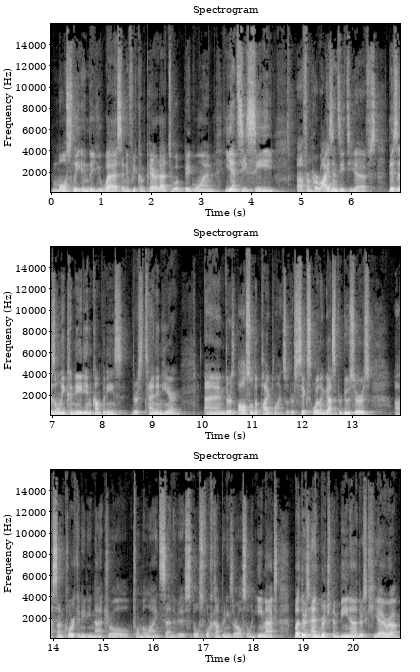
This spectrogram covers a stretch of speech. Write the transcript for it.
mostly in the US. And if we compare that to a big one, ENCC. Uh, from Horizons ETFs, this is only Canadian companies. There's 10 in here. And there's also the pipeline. So there's six oil and gas producers. Uh, Suncor, Canadian Natural, Tourmaline, Cenovus. Those four companies are also in EMAX. But there's Enbridge, Pembina, there's Keyera,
